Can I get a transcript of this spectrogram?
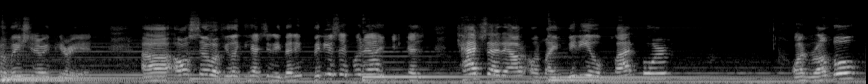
probationary period. Uh, also, if you'd like to catch any videos I put out, you can catch that out on my video platform on Rumble.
